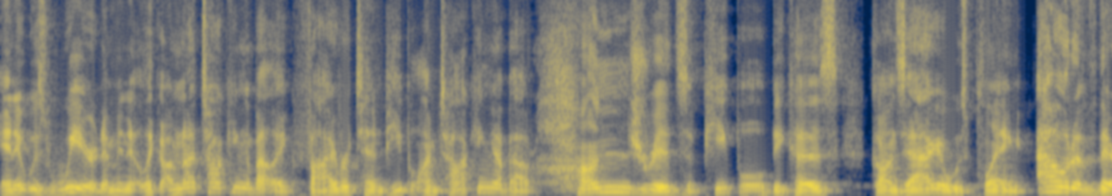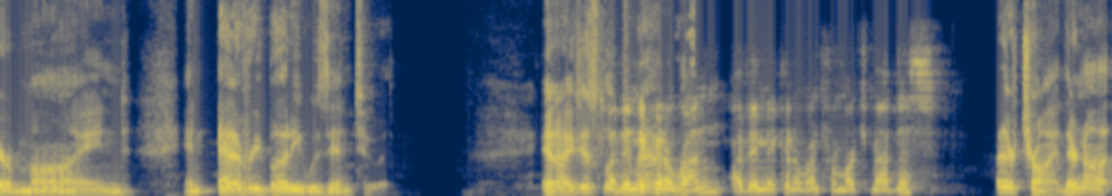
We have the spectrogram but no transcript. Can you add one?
and it was weird. I mean, like I'm not talking about like five or ten people. I'm talking about hundreds of people because Gonzaga was playing out of their mind, and everybody was into it. And I just looked. Are they making a run? Are they making a run for March Madness? They're trying. They're not.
